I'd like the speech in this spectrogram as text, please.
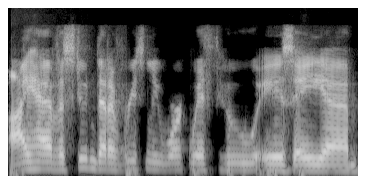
I have a student that I've recently worked with who is a um,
